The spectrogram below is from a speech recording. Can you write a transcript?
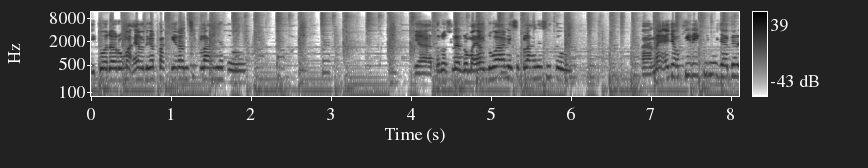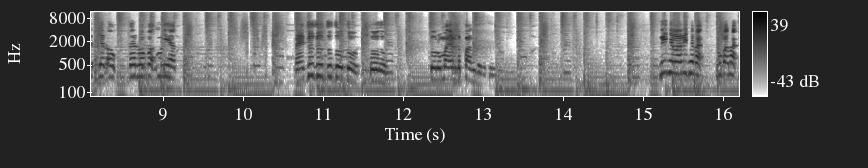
Itu ada rumah L dengan parkiran sebelahnya tuh. Ya terus lain rumah L2 nih sebelahnya situ. Nah naik aja kiri kiri aja biar, biar, biar bapak melihat. Nah itu tuh tuh tuh tuh tuh tuh, tuh rumah L depan tuh. tuh. Ini nyelari sana, lupa nak.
